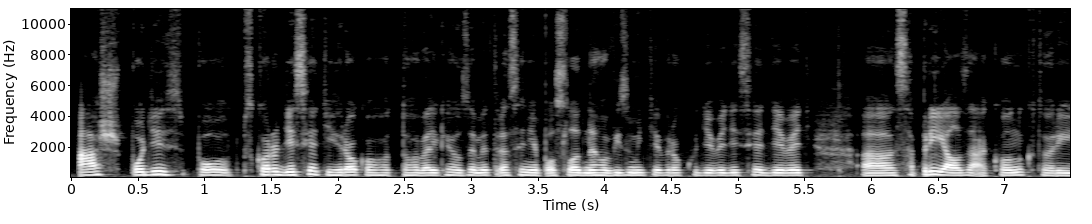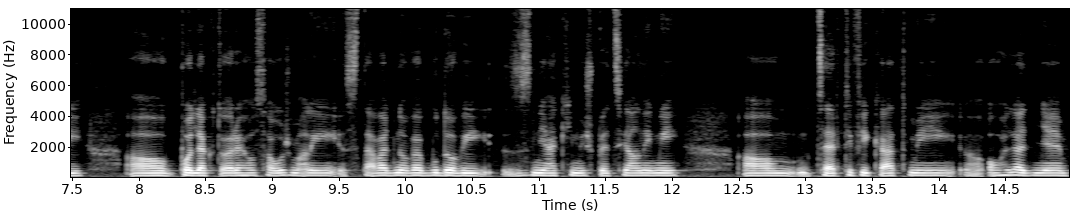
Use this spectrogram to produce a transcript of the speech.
až po, des, po skoro desiatich rokoch od toho veľkého zemetrasenia posledného vyzmite v roku 99 uh, sa prijal zákon, ktorý, podľa ktorého sa už mali stavať nové budovy s nejakými špeciálnymi um, certifikátmi uh, ohľadne,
